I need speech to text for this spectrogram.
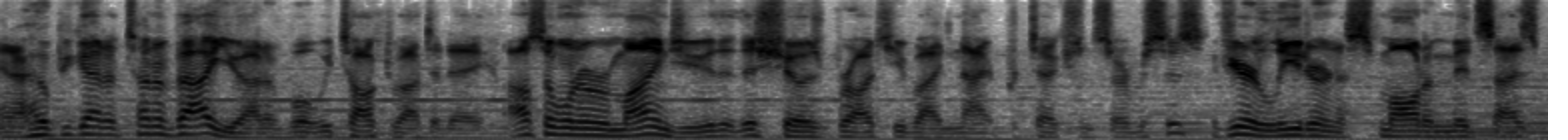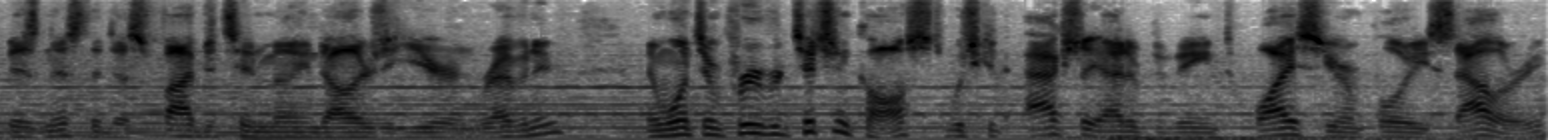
And I hope you got a ton of value out of what we talked about today. I also want to remind you that this show is brought to you by Knight Protection Services. If you're a leader in a small to mid sized business that does five to $10 million a year in revenue and want to improve retention costs, which could actually add up to being twice your employee's salary,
